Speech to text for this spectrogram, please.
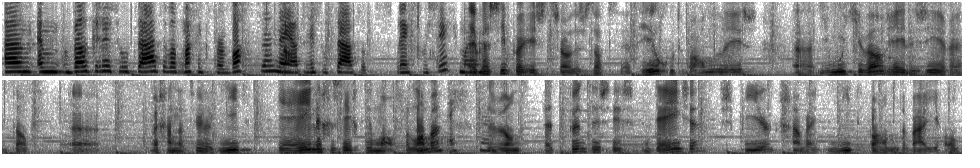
Ehm, en welke resultaten, wat mag ik verwachten? Nou ja, het resultaat dat spreekt voor zich, maar... In principe is het zo dus dat het heel goed te behandelen is. Eh, je moet je wel realiseren dat eh, we gaan natuurlijk niet je hele gezicht helemaal verlammen. Echt, Want het punt is, is, deze spier gaan wij niet behandelen waar je ook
